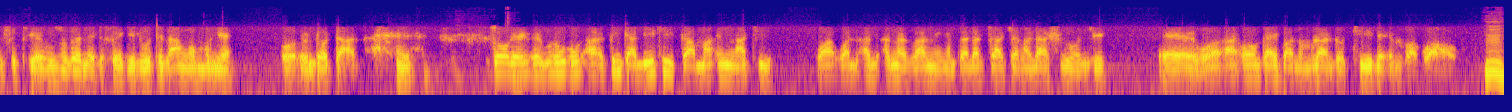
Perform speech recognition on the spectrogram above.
usho ukuthi ke uzulu enelisekile ukuthi nangomunye indodana. So ke i think alikho igama engathi angazange ngempela caca ngalashiwo nje eh onke ayiba nomlando othile emva kwawo Hmm.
